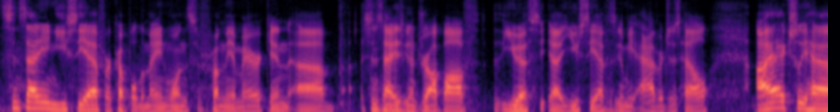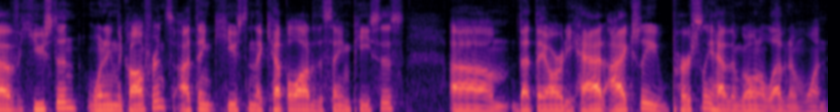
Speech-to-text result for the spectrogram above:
Cincinnati and UCF are a couple of the main ones from the American. Uh, Cincinnati is going to drop off. UFC, uh, UCF is going to be average as hell. I actually have Houston winning the conference. I think Houston they kept a lot of the same pieces um, that they already had. I actually personally have them going eleven and one.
